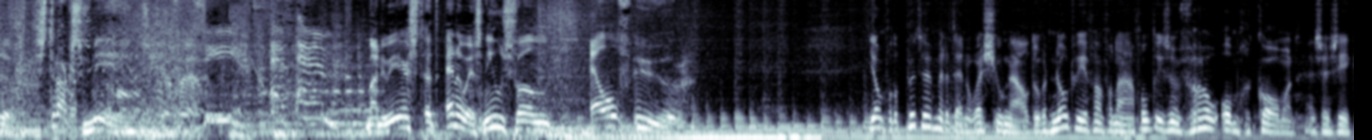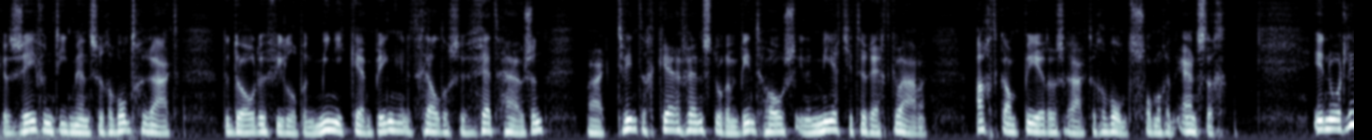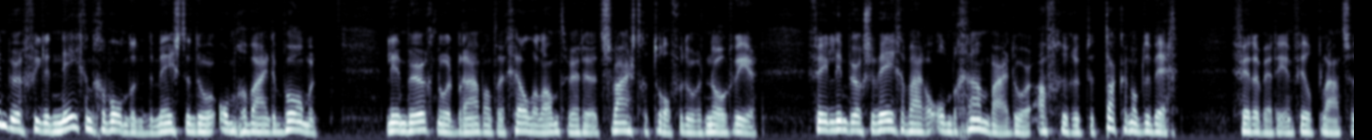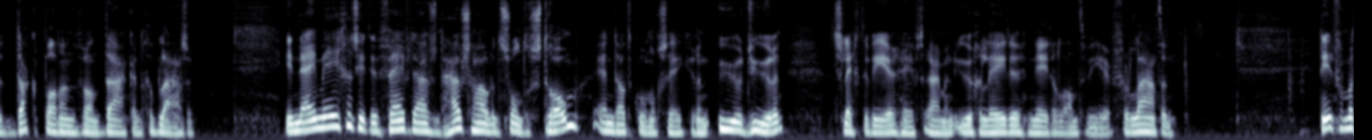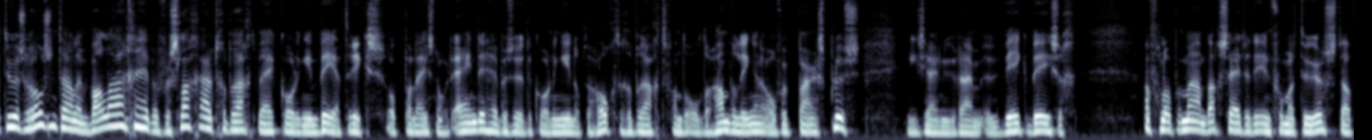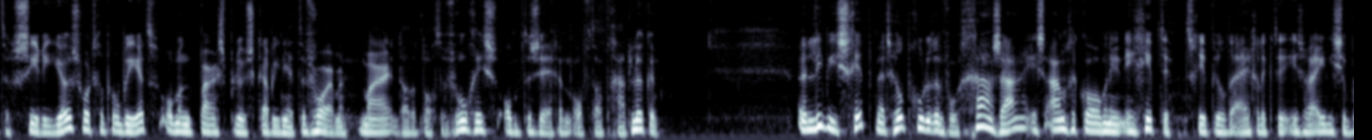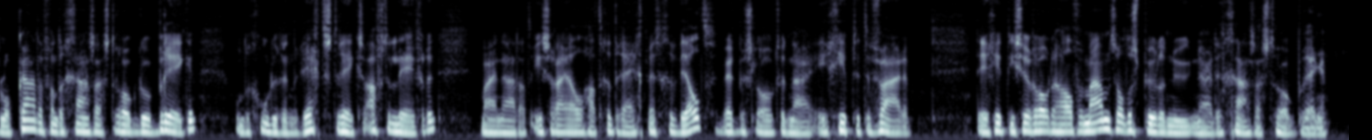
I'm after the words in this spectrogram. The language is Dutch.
9. Straks meer. ZFM. Maar nu eerst het NOS nieuws van 11 uur. Jan van der Putten met het NOS-journaal. Door het noodweer van vanavond is een vrouw omgekomen. Er zijn zeker 17 mensen gewond geraakt. De doden vielen op een minicamping in het Gelderse Vethuizen... waar 20 caravans door een windhoos in een meertje terecht kwamen. Acht kampeerders raakten gewond, sommigen ernstig. In Noord-Limburg vielen negen gewonden, de meesten door omgewaaide bomen. Limburg, Noord-Brabant en Gelderland werden het zwaarst getroffen door het noodweer. Veel Limburgse wegen waren onbegaanbaar door afgerukte takken op de weg. Verder werden in veel plaatsen dakpannen van daken geblazen. In Nijmegen zitten 5000 huishoudens zonder stroom en dat kon nog zeker een uur duren. Het slechte weer heeft ruim een uur geleden Nederland weer verlaten. De informateurs Roosentaal en Wallage hebben verslag uitgebracht bij koningin Beatrix. Op Paleis Noordeinde hebben ze de koningin op de hoogte gebracht van de onderhandelingen over Paars Plus. Die zijn nu ruim een week bezig. Afgelopen maandag zeiden de informateurs dat er serieus wordt geprobeerd om een Paars Plus kabinet te vormen. Maar dat het nog te vroeg is om te zeggen of dat gaat lukken. Een Libisch schip met hulpgoederen voor Gaza is aangekomen in Egypte. Het schip wilde eigenlijk de Israëlische blokkade van de Gazastrook doorbreken... om de goederen rechtstreeks af te leveren. Maar nadat Israël had gedreigd met geweld... werd besloten naar Egypte te varen. De Egyptische Rode Halve Maan zal de spullen nu naar de Gazastrook brengen.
